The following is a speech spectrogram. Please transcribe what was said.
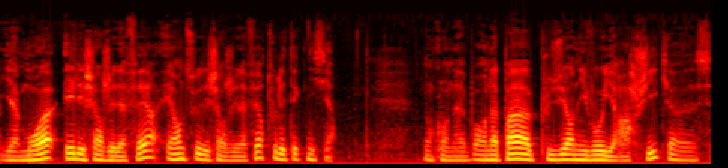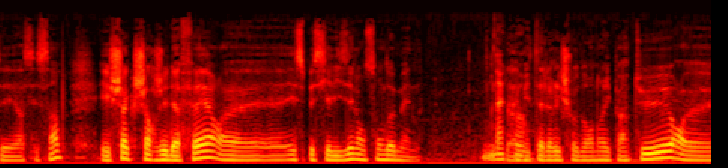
Il y a moi et les chargés d'affaires, et en dessous des chargés d'affaires, tous les techniciens. Donc on n'a pas plusieurs niveaux hiérarchiques, euh, c'est assez simple. Et chaque chargé d'affaires euh, est spécialisé dans son domaine. La métallerie, chaudronnerie, peinture, euh,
